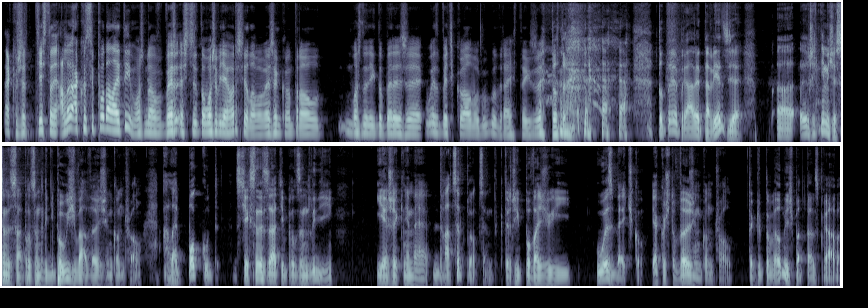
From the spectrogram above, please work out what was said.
Akože tiež to ne... Ale ako si podal aj ty, možno ešte to môže byť aj horšie, lebo version control možno niekto bere, že USB alebo Google Drive, takže... Toto, toto je právě ta věc, že uh, řekněme, že 70% lidí používá version control, ale pokud z těch 70% lidí je řekněme 20%, kteří považují USB jakožto version control, tak je to velmi špatná zpráva,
